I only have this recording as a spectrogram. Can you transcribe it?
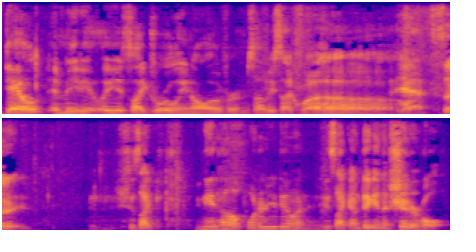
Dale immediately is like drooling all over himself. He's like, "Whoa!" Yeah, so she's like, "You need help? What are you doing?" And he's like, "I'm digging a shitter hole.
